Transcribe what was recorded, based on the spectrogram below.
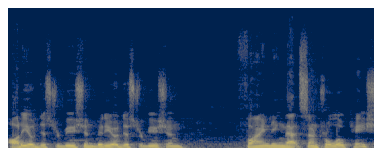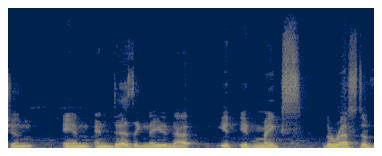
audio distribution, video distribution, finding that central location and, and designating that, it, it makes the rest of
